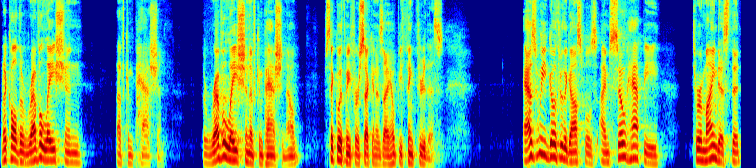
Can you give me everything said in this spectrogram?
what I call the revelation of compassion. The revelation of compassion. Now, stick with me for a second as I help you think through this. As we go through the Gospels, I'm so happy to remind us that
